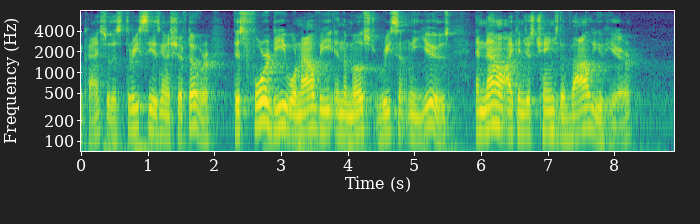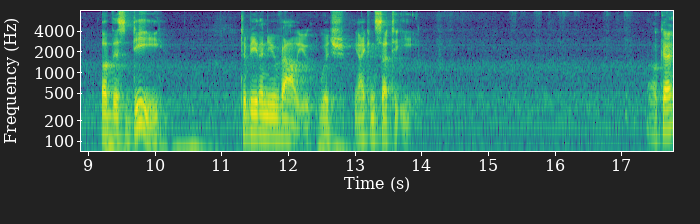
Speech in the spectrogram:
Okay, so this 3C is going to shift over. This 4D will now be in the most recently used. And now I can just change the value here of this D to be the new value, which I can set to E. Okay,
